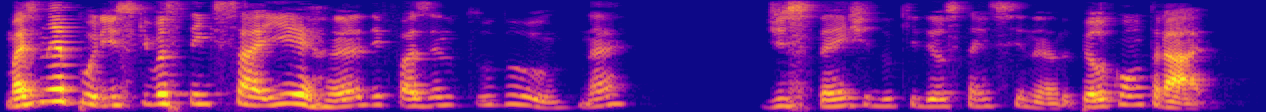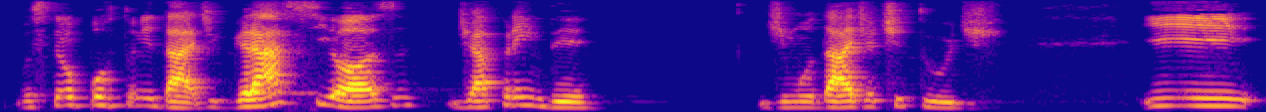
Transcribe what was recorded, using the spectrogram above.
Mas não é por isso que você tem que sair errando e fazendo tudo né, distante do que Deus está ensinando. Pelo contrário, você tem a oportunidade graciosa de aprender, de mudar de atitude. E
